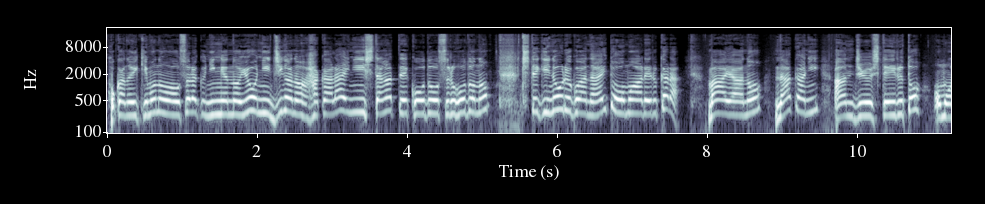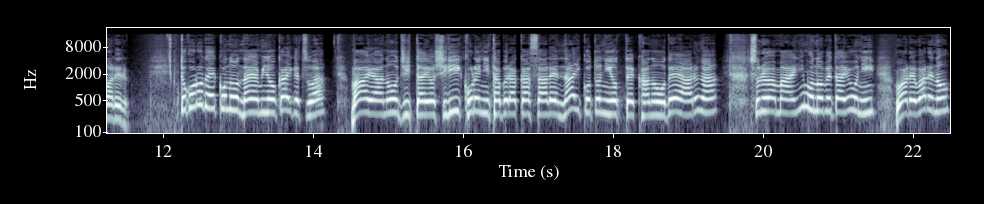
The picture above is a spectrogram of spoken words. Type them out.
他の生き物はおそらく人間のように自我の計らいに従って行動するほどの知的能力はないと思われるから、マーヤーの中に安住していると思われる。ところで、この悩みの解決は、マーヤーの実態を知り、これにたぶらかされないことによって可能であるが、それは前にも述べたように、我々の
